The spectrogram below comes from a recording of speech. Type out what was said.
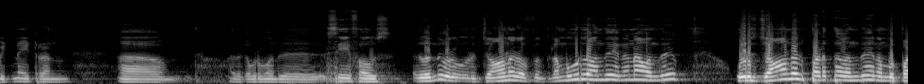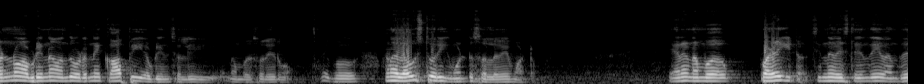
மிட் நைட் ரன் அதுக்கப்புறம் வந்து சேஃப் ஹவுஸ் அது வந்து ஒரு ஒரு ஜானர் ஆஃப் நம்ம ஊரில் வந்து என்னென்னா வந்து ஒரு ஜானர் படத்தை வந்து நம்ம பண்ணோம் அப்படின்னா வந்து உடனே காப்பி அப்படின்னு சொல்லி நம்ம சொல்லிடுவோம் இப்போது ஆனால் லவ் ஸ்டோரிக்கு மட்டும் சொல்லவே மாட்டோம். ஏன்னா நம்ம பழகிட்டோம். சின்ன வயசுலேருந்தே வந்து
